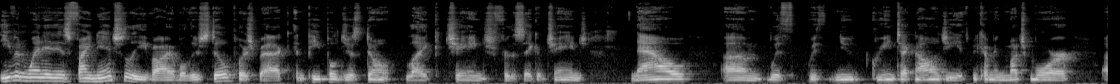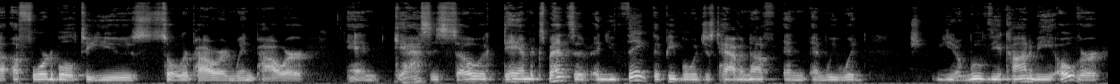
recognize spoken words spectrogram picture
even when it is financially viable, there's still pushback, and people just don't like change for the sake of change. Now, um, with with new green technology, it's becoming much more uh, affordable to use solar power and wind power and gas is so damn expensive and you'd think that people would just have enough and, and we would you know move the economy over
